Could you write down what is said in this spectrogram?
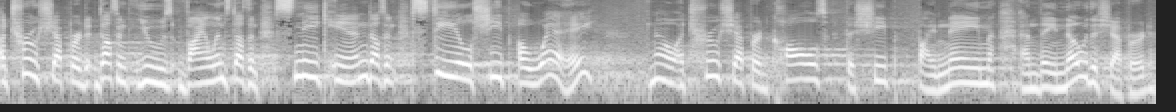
A true shepherd doesn't use violence, doesn't sneak in, doesn't steal sheep away. No, a true shepherd calls the sheep by name, and they know the shepherd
